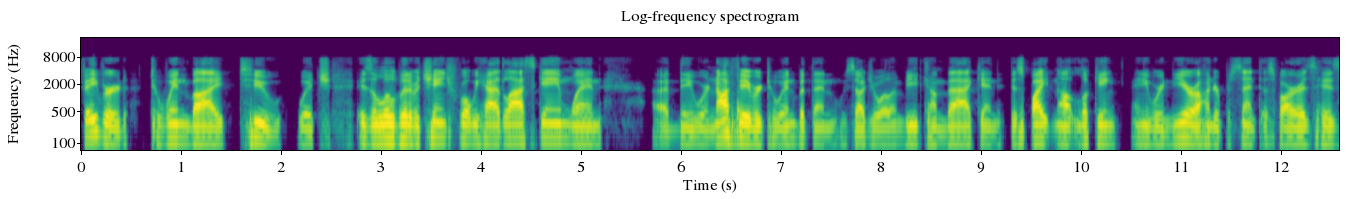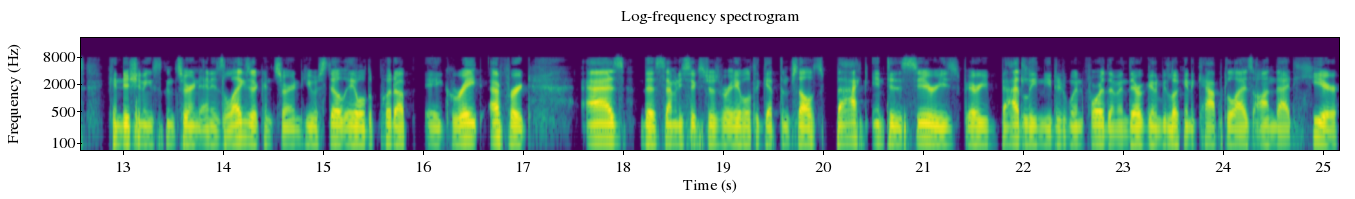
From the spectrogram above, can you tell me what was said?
favored to win by two, which is a little bit of a change for what we had last game when uh, they were not favored to win, but then we saw Joel Embiid come back, and despite not looking anywhere near 100% as far as his conditioning is concerned and his legs are concerned, he was still able to put up a great effort as the 76ers were able to get themselves back into the series. Very badly needed win for them, and they're going to be looking to capitalize on that here.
